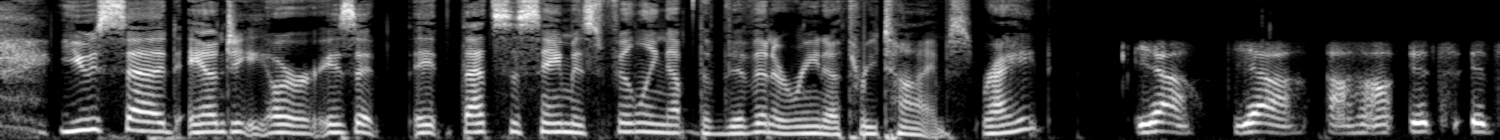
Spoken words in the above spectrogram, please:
you said, Angie, or is it, it that's the same as filling up the Vivint Arena three times, right? Yeah, yeah. Uh-huh. It's it's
